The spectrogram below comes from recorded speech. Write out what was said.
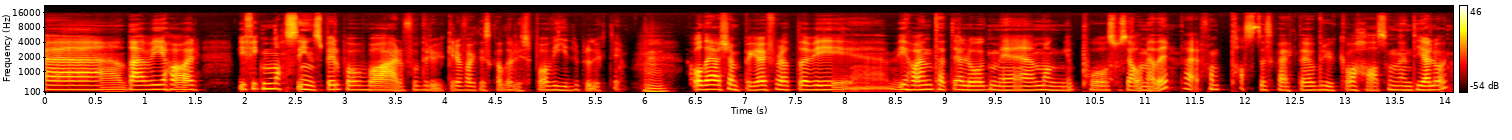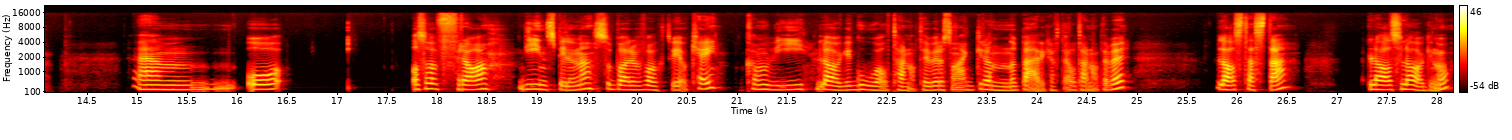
Eh, der vi har Vi fikk masse innspill på hva er det forbrukere faktisk hadde lyst på videre produkter. Mm. Og det er kjempegøy, for vi, vi, har en tett dialog med mange på sosiale medier. Det er et fantastisk verktøy å bruke og ha som en dialog. Um, og altså fra de innspillene så bare valgte vi ok, kan vi lage gode alternativer, sånne grønne, bærekraftige alternativer? La oss teste. La oss lage noe.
